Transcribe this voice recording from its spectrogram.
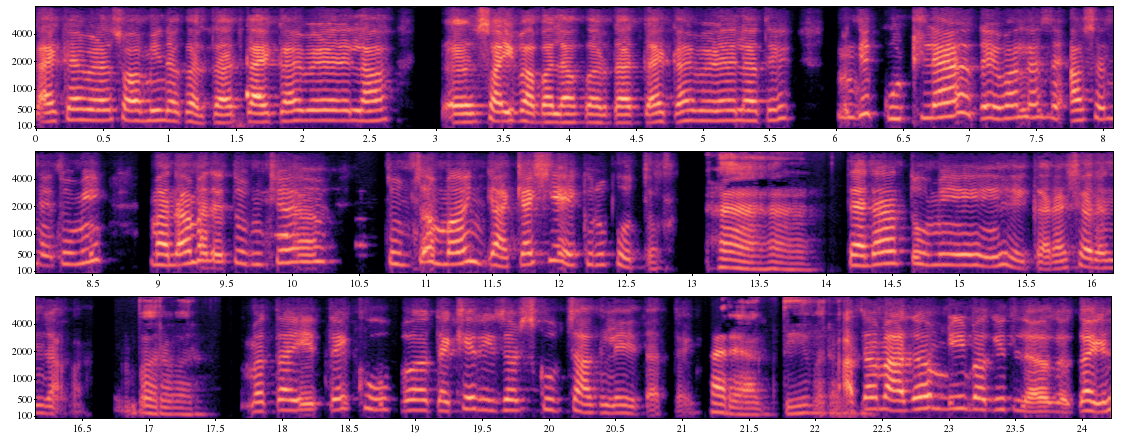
काय काय वेळा स्वामींना करतात काय काय वेळेला अ, साईबाबाला करतात काय काय वेळेला ते म्हणजे कुठल्या देवाला नाही- असं नाही. तुम्ही मनामध्ये तुमच्या तुमचं मन ज्याच्याशी एकरूप होतं. हा हा. त्यांना तुम्ही हे करा शरण जावा. बरोबर. मग ताई ते खूप त्याचे रिझल्ट खूप चांगले येतात ताई. अरे अगदी बरोबर. आता माझं मी बघितलं ग- ग-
